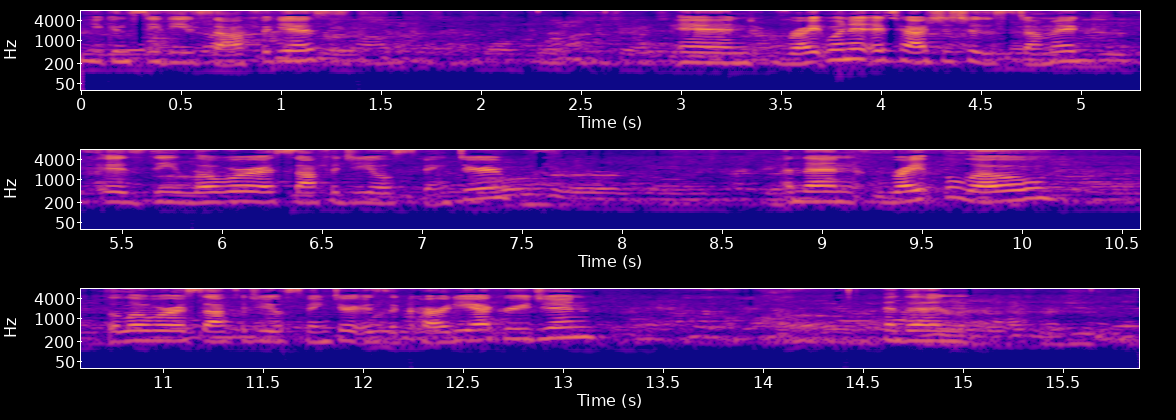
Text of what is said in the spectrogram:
you can see the esophagus, and right when it attaches to the stomach is the lower esophageal sphincter, and then right below the lower esophageal sphincter is the cardiac region, and then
